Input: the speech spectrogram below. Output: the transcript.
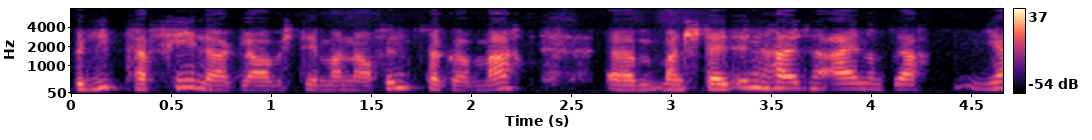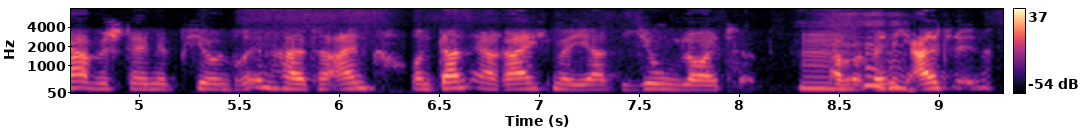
beliebter Fehler, glaube ich, den man auf Instagram macht. Ähm, man stellt Inhalte ein und sagt, ja, wir stellen jetzt hier unsere Inhalte ein und dann erreichen wir ja die jungen Leute. Mhm. Aber wenn ich alte Inhalte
